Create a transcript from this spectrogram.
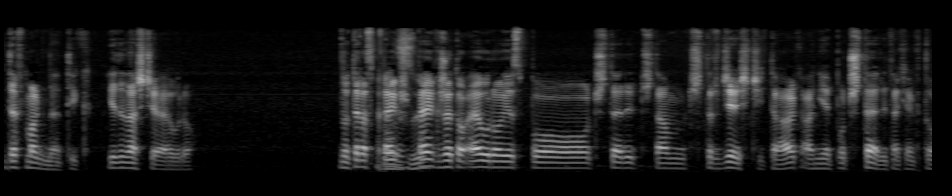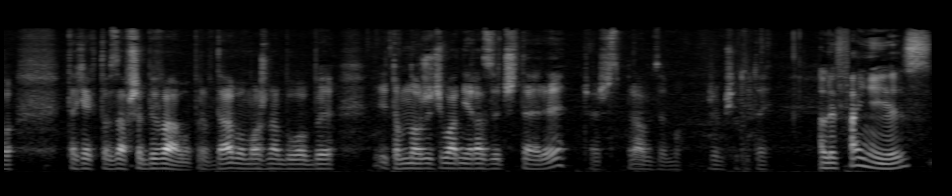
Def Magnetic 11 euro. No teraz pech, pech, że to euro jest po 4 czy tam 40, tak, a nie po 4, tak jak to, tak jak to zawsze bywało, prawda? Bo można byłoby to mnożyć ładnie razy 4. Cześć, sprawdzę, bo żebym się tutaj. Ale fajnie jest,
